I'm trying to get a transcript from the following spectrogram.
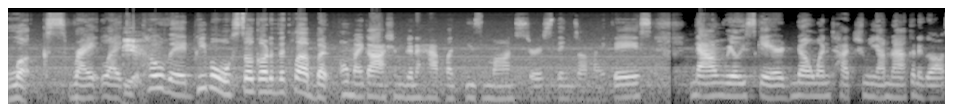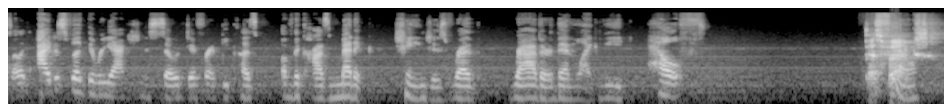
looks, right? Like Yeah. COVID, people will still go to the club, but oh my gosh, I'm gonna have like these monstrous things on my face. Now I'm really scared. No one touch me. I'm not gonna go outside. Like I just feel like the reaction is so different because of the cosmetic changes rather rather than like the health. That's facts.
